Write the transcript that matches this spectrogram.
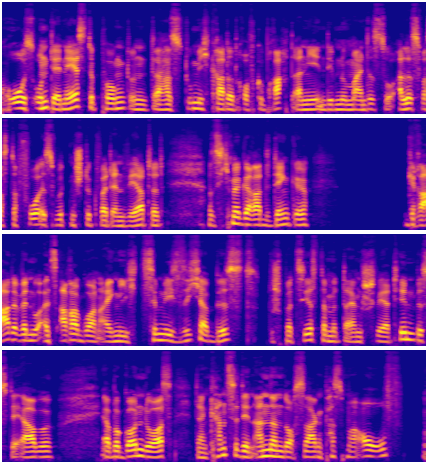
groß. Und der nächste Punkt, und da hast du mich gerade drauf gebracht, Anni, indem du meintest, so alles, was davor ist, wird ein Stück weit entwertet. Was ich mir gerade denke, gerade wenn du als Aragorn eigentlich ziemlich sicher bist, du spazierst da mit deinem Schwert hin, bist der Erbe, Erbe Gondors, dann kannst du den anderen doch sagen, pass mal auf,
